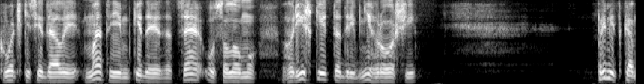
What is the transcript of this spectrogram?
квочки сідали, мати їм кидає за це у солому горішки та дрібні гроші. Примітка.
